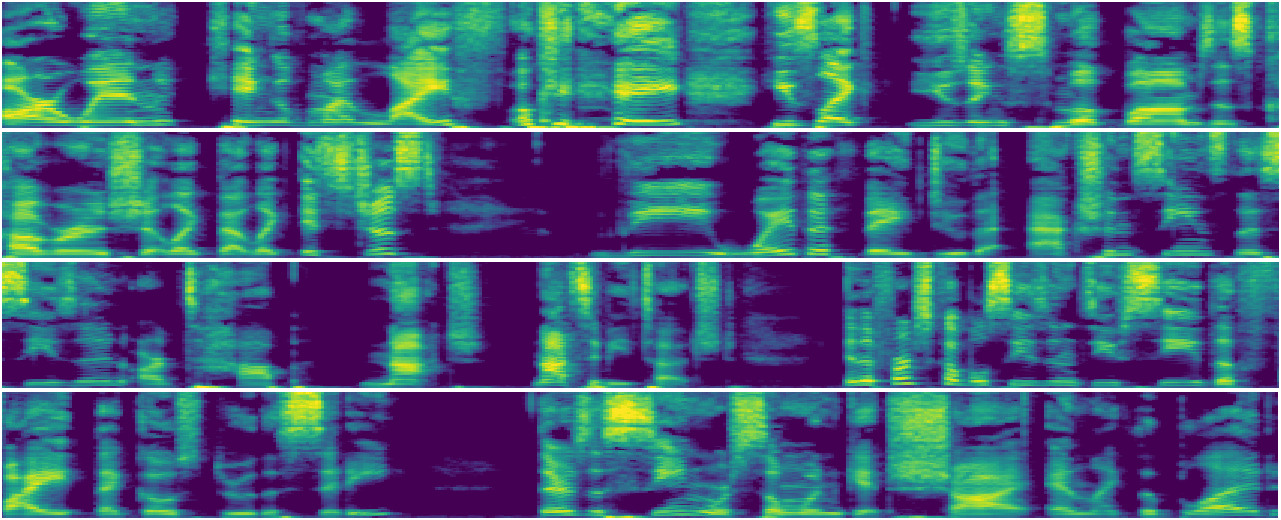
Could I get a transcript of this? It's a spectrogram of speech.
Arwen, king of my life, okay? He's like using smoke bombs as cover and shit like that. Like, it's just the way that they do the action scenes this season are top notch, not to be touched. In the first couple seasons, you see the fight that goes through the city. There's a scene where someone gets shot and like the blood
